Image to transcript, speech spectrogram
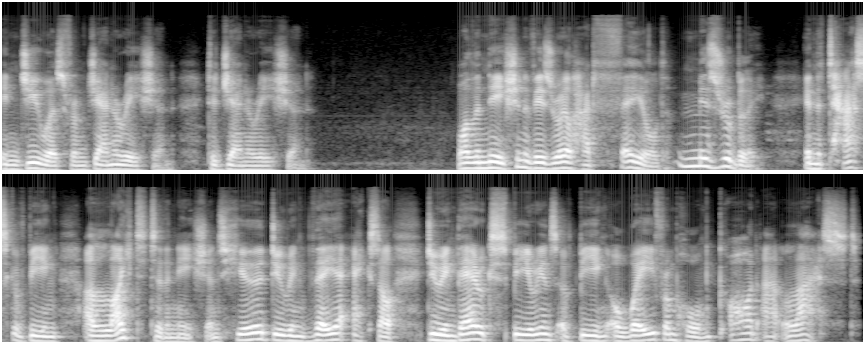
endures from generation to generation while the nation of Israel had failed miserably in the task of being a light to the nations, here during their exile, during their experience of being away from home, God at last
